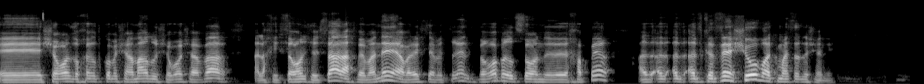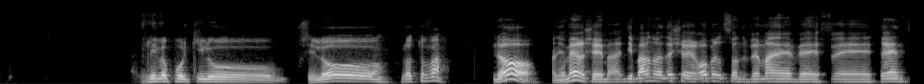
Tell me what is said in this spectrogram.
אה, שרון זוכר את כל מה שאמרנו שבוע שעבר על החיסרון של סאלח ומנה, אבל יש להם את טרנט ורוברטסון אה, לכפר, אז, אז, אז, אז כזה שוב, רק מהצד השני. אז ליברפול כאילו, שהיא לא, לא טובה, לא, אני אומר שדיברנו על זה שרוברטסון וטרנט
